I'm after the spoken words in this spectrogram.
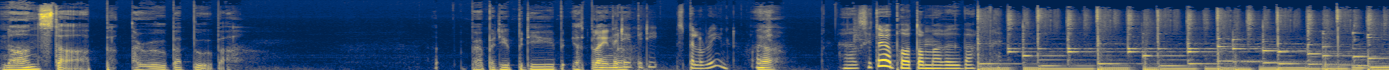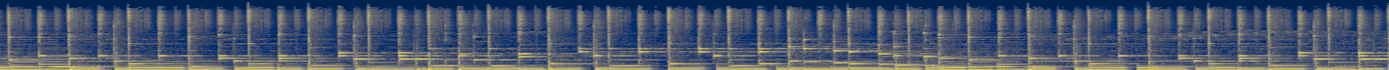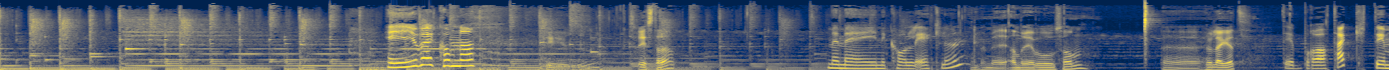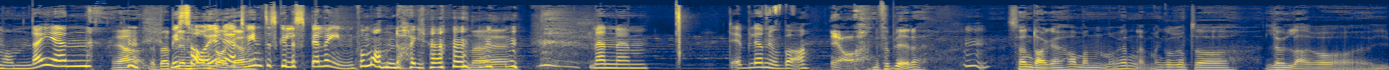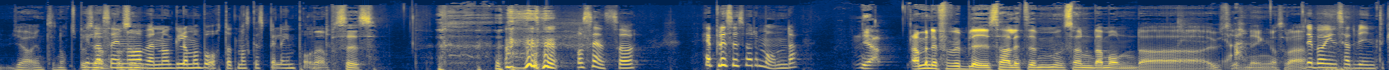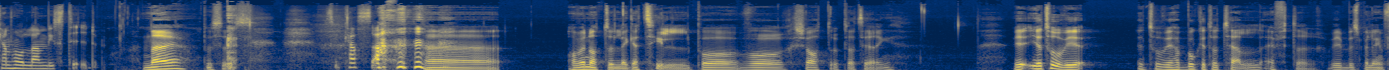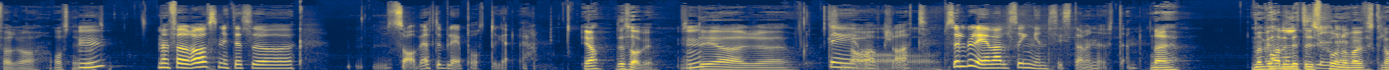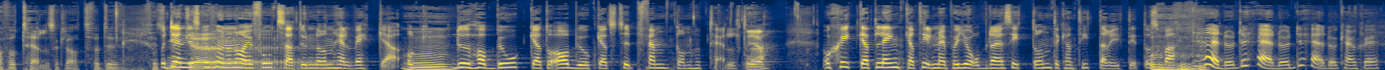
Non-stop. Aruba booba. Jag spelar in nu. Spelar du in? Oj. Ja. Här sitter jag och pratar om Aruba. Välkomna Till Turisterna. med mig Nicole Eklund. Och med mig Andrea Brorsson. Uh, hur är läget? Det är bra tack, det är måndag igen. Ja, det Vi sa ju det att vi inte skulle spela in på måndagar. Men ehm, det blir nog bra. ja det får bli det. Mm. Söndagar har man, man, vet inte, man går runt och lullar och gör inte något Pillar speciellt. sig i naveln och glömmer bort att man ska spela in podd. Ja, precis. Och sen så, helt plötsligt var det måndag. Ja. ja, men det får väl bli så här lite söndag, måndag utgivning och sådär. Det är bara att inse att vi inte kan hålla en viss tid. Nej, precis. Så kassa. Eh, har vi något att lägga till på vår charteruppdatering? Vi- Jag tror vi, jag tror vi har bokat hotell efter vi spelade in förra avsnittet. Mm. Men förra avsnittet så sa vi att det blev Portugal. Ja. Det sa vi. Så Mm. det är eh, Det är klart. avklarat. Så det blev alltså ingen sista minuten. Nej. Men vi Kommer hade lite bli diskussion det. om vad vi skulle ha för hotell såklart. För att det finns Och den mycket, diskussionen har ju eh, fortsatt under en hel vecka. Och Mm. du har bokat och avbokat typ 15 hotell tror jag. Ja. Och skickat länkar till mig på jobb där jag sitter och inte kan titta riktigt. Och så bara, det här då, det här då, det här då kanske.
